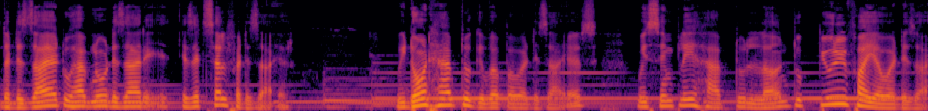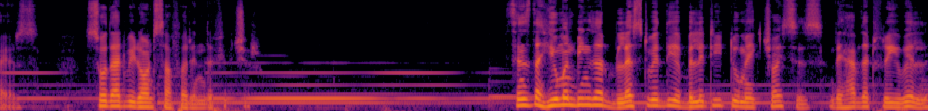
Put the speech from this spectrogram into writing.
The desire to have no desire is itself a desire. We don't have to give up our desires, we simply have to learn to purify our desires so that we don't suffer in the future. Since the human beings are blessed with the ability to make choices, they have that free will,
